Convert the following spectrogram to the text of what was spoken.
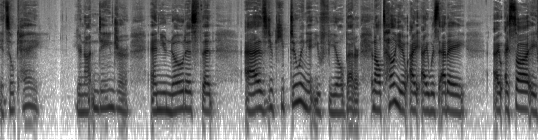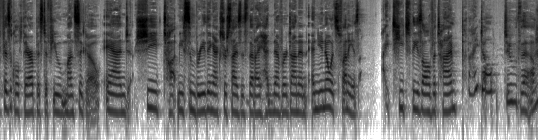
it's okay. You're not in danger. And you notice that as you keep doing it, you feel better. And I'll tell you, I, I was at a I, I, saw a physical therapist a few months ago, and she taught me some breathing exercises that I had never done. And, and you know what's funny is I teach these all the time, but I don't do them.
